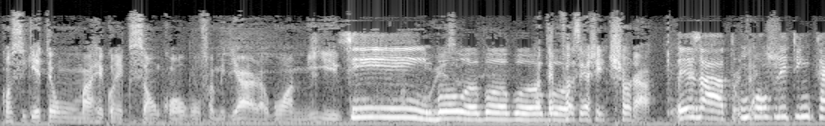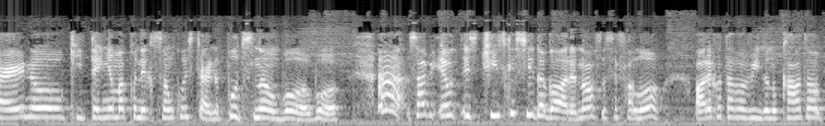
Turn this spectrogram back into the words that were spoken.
conseguir ter uma reconexão com algum familiar, algum amigo. Sim, boa, boa, boa. Até boa. fazer a gente chorar. É Exato, um conflito interno que tenha uma conexão com o externo. Putz, não, boa, boa. Ah, sabe, eu tinha esquecido agora. Nossa, você falou. A hora que eu tava vindo no carro, eu tava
